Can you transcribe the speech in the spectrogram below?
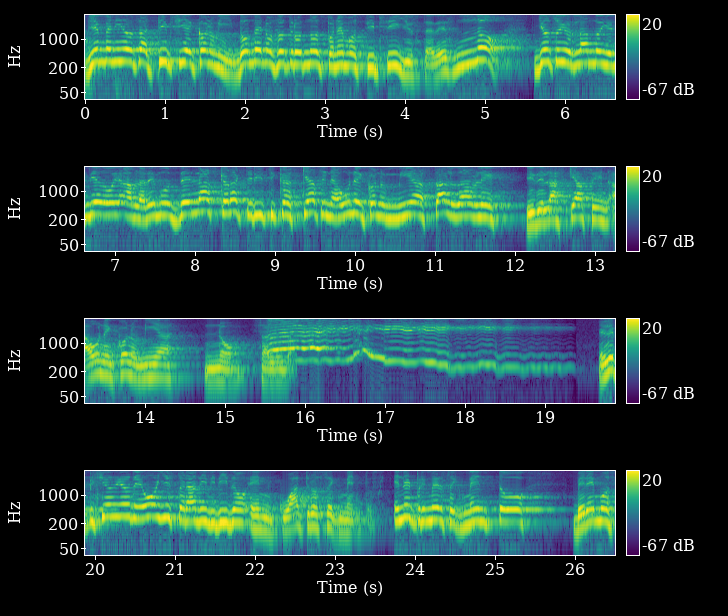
Bienvenidos a Tipsy Economy, donde nosotros nos ponemos tipsy y ustedes no. Yo soy Orlando y el día de hoy hablaremos de las características que hacen a una economía saludable y de las que hacen a una economía no saludable. El episodio de hoy estará dividido en cuatro segmentos. En el primer segmento Veremos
